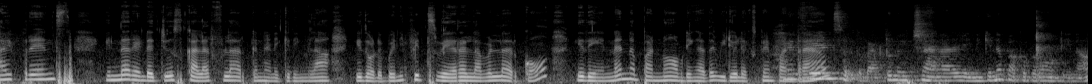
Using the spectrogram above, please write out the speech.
ஹாய் ஃப்ரெண்ட்ஸ் இன்னும் ரெண்டு ஜூஸ் கலர்ஃபுல்லாக இருக்குன்னு நினைக்கிறீங்களா? இதோட பெனிஃபிட்ஸ் வேறு லெவலில் இருக்கும். இது என்னென்ன பண்ணும் அப்படிங்கிறத வீடியோவில் எக்ஸ்பிளைன் பண்ணுறேன் friends welcome back to my channel இன்றைக்கி என்ன பார்க்க போகிறோம் அப்படின்னா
